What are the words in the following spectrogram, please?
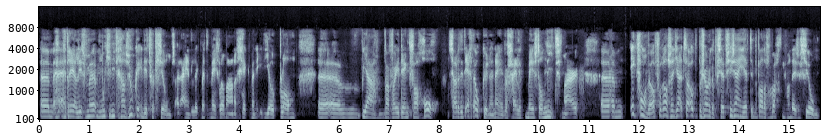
Um, het realisme moet je niet gaan zoeken in dit soort films uiteindelijk. Met een megalomane gek, met een idioot plan. Uh, uh, ja, waarvan je denkt van, goh, zou dit echt ook kunnen? Nee, waarschijnlijk meestal niet. Maar um, ik vond het wel verrassend. Ja, het zou ook een persoonlijke perceptie zijn. Je hebt een bepaalde verwachting van deze film.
